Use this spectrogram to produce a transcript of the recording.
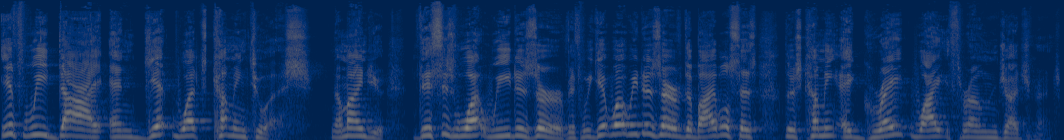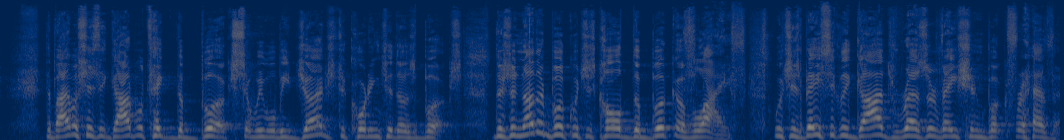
If we die and get what's coming to us, now, mind you, this is what we deserve. If we get what we deserve, the Bible says there's coming a great white throne judgment. The Bible says that God will take the books and we will be judged according to those books. There's another book which is called the Book of Life, which is basically God's reservation book for heaven.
